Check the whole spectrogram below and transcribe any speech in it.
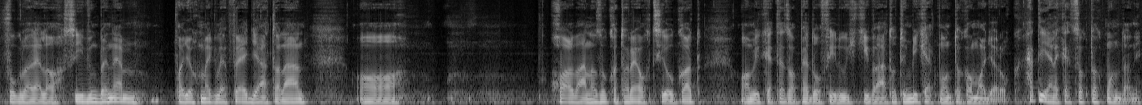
foglal el a szívünkben. Nem vagyok meglepve egyáltalán a halván azokat a reakciókat, amiket ez a pedofil úgy kiváltott, hogy miket mondtak a magyarok. Hát ilyeneket szoktak mondani.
